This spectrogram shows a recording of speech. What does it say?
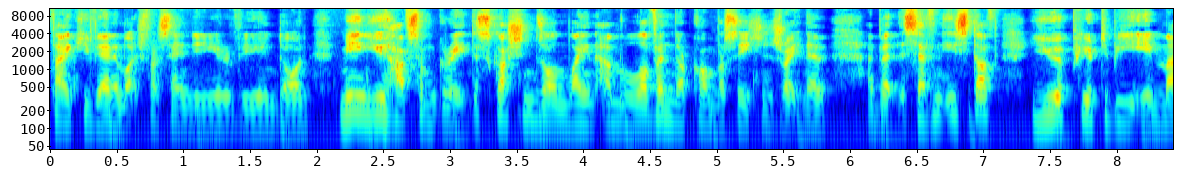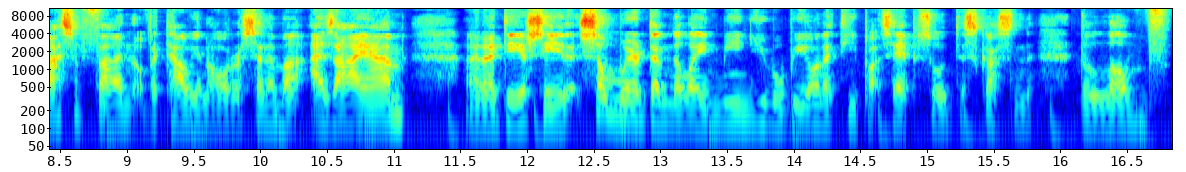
thank you very much for sending your review and Don. Me and you have some great discussions online. I'm loving their conversations right now about the 70s stuff. You appear to be a massive fan of Italian horror cinema, as I am, and I dare say that somewhere down the line, me and you will be on a Teapots episode discussing the love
